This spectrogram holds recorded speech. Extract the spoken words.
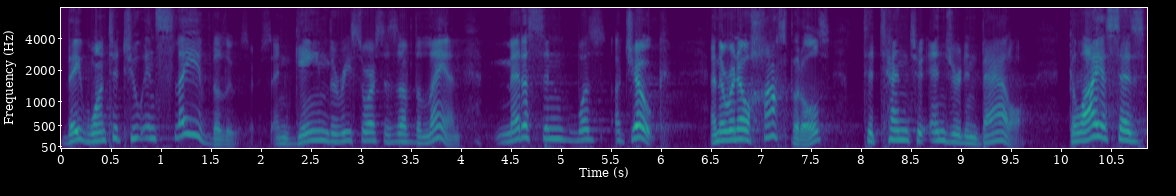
They wanted to enslave the losers and gain the resources of the land. Medicine was a joke, and there were no hospitals to tend to injured in battle. Goliath says,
